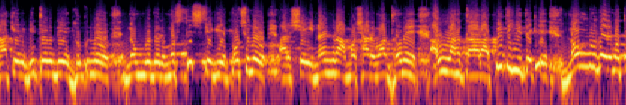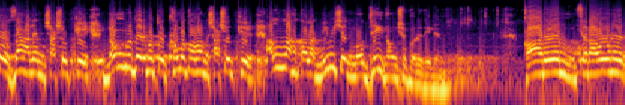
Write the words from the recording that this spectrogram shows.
নাকের ভিতর দিয়ে ঢুকলো নমরুদের মস্তিষ্কে গিয়ে পৌঁছলো, আর সেই ন্যাংরা মশার মাধ্যমে আল্লাহ তারা পৃথিবী থেকে নমরুদের মতো জালেম শাসককে, নমরুদের মতো ক্ষমতাবান শাসককে আল্লাহ তালা নিমিষের মধ্যেই ধ্বংস করে দিলেন। কারণ ফেরাউনের,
